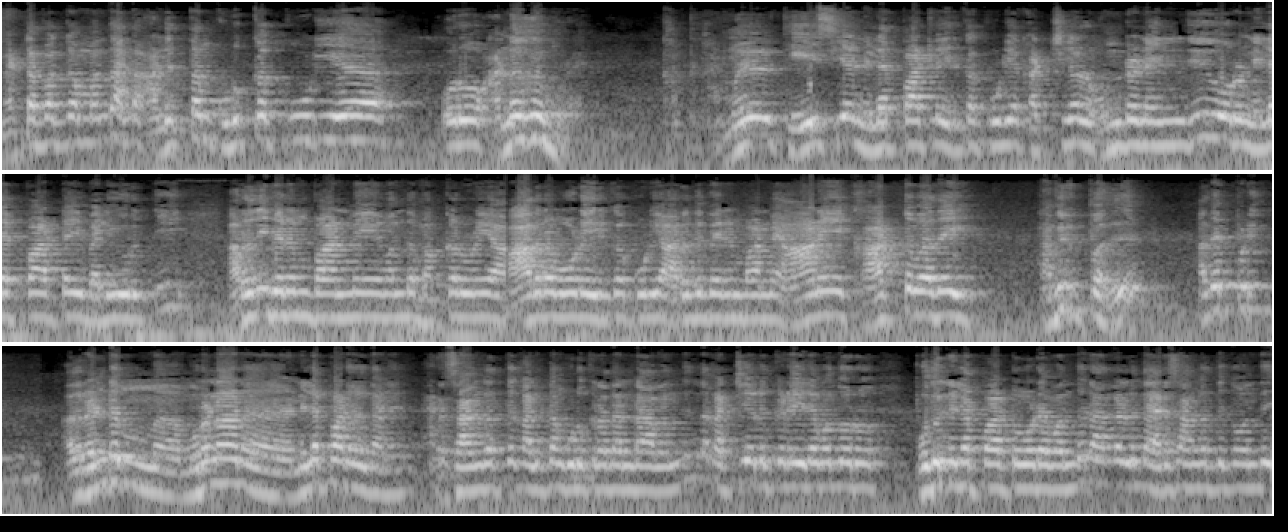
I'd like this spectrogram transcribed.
மெட்ட பக்கம் வந்து அந்த அழுத்தம் கொடுக்கக்கூடிய ஒரு அணுகுமுறை தமிழ் தேசிய நிலைப்பாட்டில் இருக்கக்கூடிய கட்சிகள் ஒன்றிணைந்து ஒரு நிலைப்பாட்டை வலியுறுத்தி அறுதி பெரும்பான்மையை வந்து மக்களுடைய ஆதரவோடு இருக்கக்கூடிய அறுதி பெரும்பான்மை ஆணையை காட்டுவதை தவிர்ப்பது அது எப்படி அது ரெண்டும் முரணான நிலப்பாடுகள் தானே? அரசாங்கத்துக்கு அழுத்தம் கொடுக்கறதண்டா வந்து இந்த கட்சிகளுக்கு இடையில வந்து ஒரு பொது நிலப்பாட்டோட வந்து நாங்கள் இந்த அரசாங்கத்துக்கு வந்து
